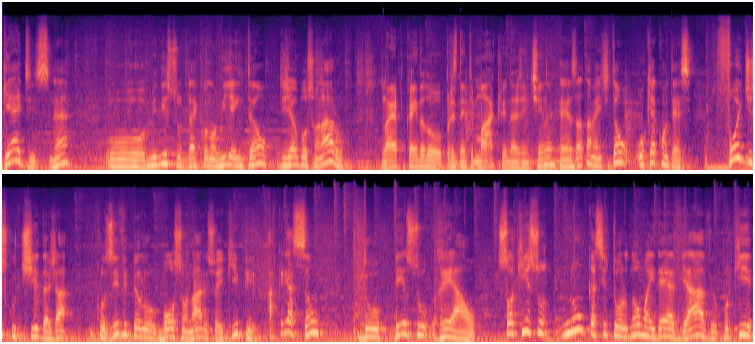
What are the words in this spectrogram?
Guedes, né? o ministro da Economia, então, de Jair Bolsonaro. Na época ainda do presidente Macri na Argentina. É, exatamente. Então, o que acontece? Foi discutida já, inclusive pelo Bolsonaro e sua equipe, a criação do peso real. Só que isso nunca se tornou uma ideia viável, porque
